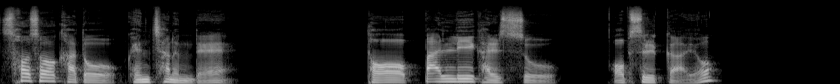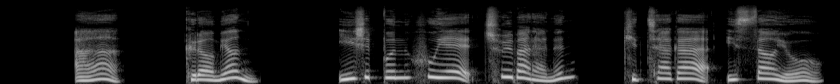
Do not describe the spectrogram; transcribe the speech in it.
서서 가도 괜찮은데 더 빨리 갈 수 없을까요? 아, 그러면 20분 후에 출발하는 기차가 있어요.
